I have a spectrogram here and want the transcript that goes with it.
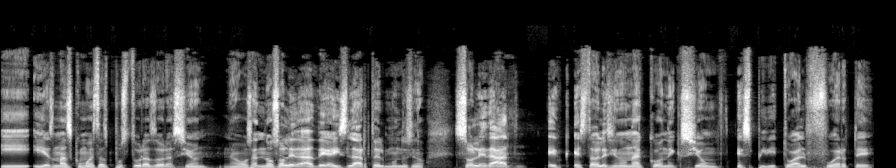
Y, y es más como estas posturas de oración, ¿no? O sea, no soledad de aislarte del mundo, sino soledad e- estableciendo una conexión espiritual fuerte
